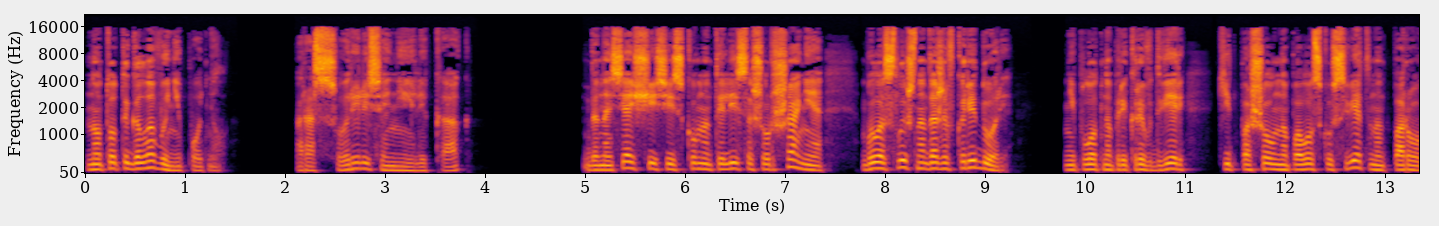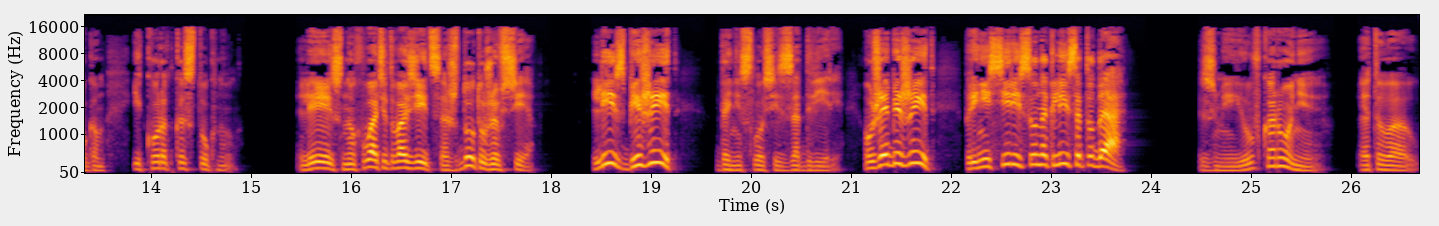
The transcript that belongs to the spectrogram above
но тот и головы не поднял. Рассорились они или как? Доносящееся из комнаты Лиса шуршание было слышно даже в коридоре. Неплотно прикрыв дверь, Кит пошел на полоску света над порогом и коротко стукнул. «Лис, ну хватит возиться, ждут уже все!» «Лис бежит!» — донеслось из-за двери. «Уже бежит! Принеси рисунок Лиса туда!» Змею в короне? Этого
